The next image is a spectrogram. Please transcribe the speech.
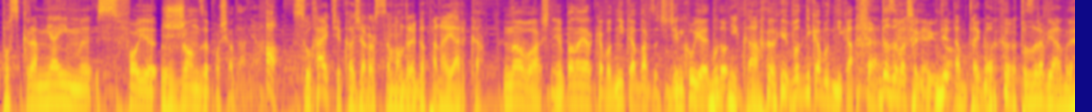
Poskramiajmy swoje żądze posiadania. O, słuchajcie koziorożce mądrego pana Jarka. No właśnie, pana Jarka Wodnika, bardzo ci dziękuję. Budnika. Do... Wodnika Budnika. Do zobaczenia jutro. Nie tamtego. Pozdrawiamy.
